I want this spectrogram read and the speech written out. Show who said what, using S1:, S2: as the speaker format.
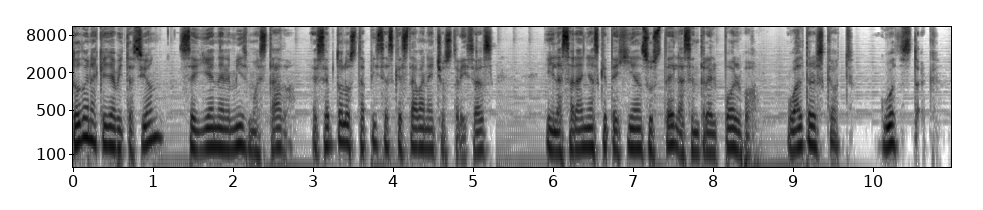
S1: Todo en aquella habitación seguía en el mismo estado, excepto los tapices que estaban hechos trizas y las arañas que tejían sus telas entre el polvo. Walter Scott, Woodstock.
